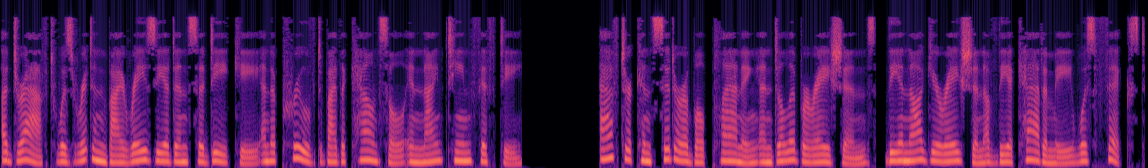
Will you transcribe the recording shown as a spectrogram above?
a draft was written by Raziuddin Siddiqui and approved by the Council in 1950. After considerable planning and deliberations, the inauguration of the Academy was fixed,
